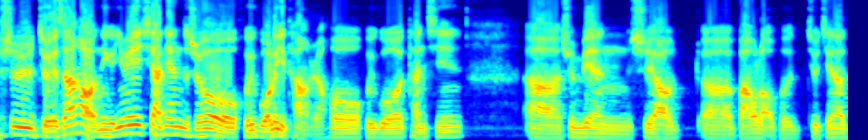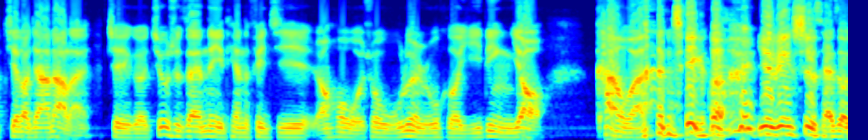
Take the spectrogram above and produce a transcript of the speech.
是九月三号那个，因为夏天的时候回国了一趟，然后回国探亲。啊，顺便是要呃把我老婆就接到接到加拿大来，这个就是在那一天的飞机。然后我说无论如何一定要看完 这个 阅兵式才走，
